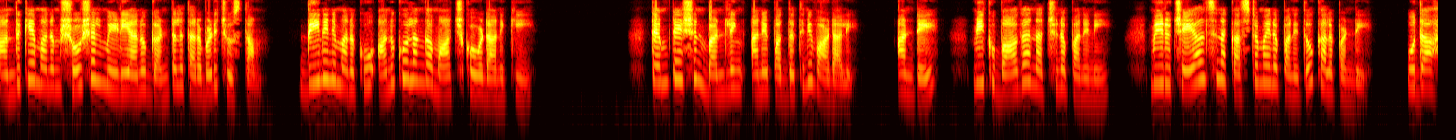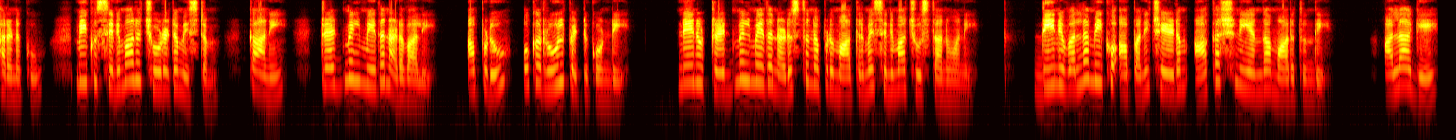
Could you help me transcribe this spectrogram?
అందుకే మనం సోషల్ మీడియాను గంటల తరబడి చూస్తాం. దీనిని మనకు అనుకూలంగా మార్చుకోవడానికి టెంప్టేషన్ బండ్లింగ్ అనే పద్ధతిని వాడాలి. అంటే మీకు బాగా నచ్చిన పనిని మీరు చేయాల్సిన కష్టమైన పనితో కలపండి. ఉదాహరణకు మీకు సినిమాలు చూడటం ఇష్టం కానీ ట్రెడ్మిల్ మీద నడవాలి. అప్పుడు ఒక రూల్ పెట్టుకోండి. నేను ట్రెడ్మిల్ మీద నడుస్తున్నప్పుడు మాత్రమే సినిమా చూస్తాను అని. దీనివల్ల మీకు ఆ పని చేయడం ఆకర్షణీయంగా మారుతుంది. అలాగే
